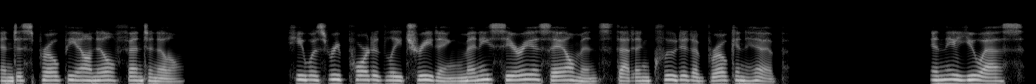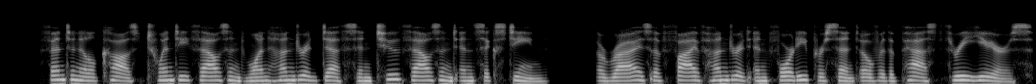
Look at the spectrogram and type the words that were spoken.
and despropionyl fentanyl. he was reportedly treating many serious ailments that included a broken hip. In the US, fentanyl caused 20,100 deaths in 2016, a rise of 540% over the past three years.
